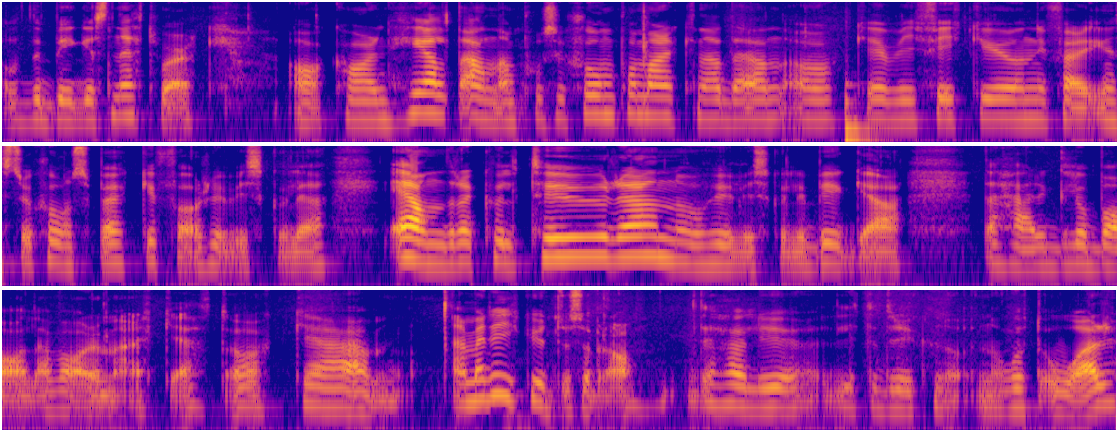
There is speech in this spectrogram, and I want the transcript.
of, the biggest network och har en helt annan position på marknaden och eh, vi fick ju ungefär instruktionsböcker för hur vi skulle ändra kulturen och hur vi skulle bygga det här globala varumärket. Och eh, ja, men det gick ju inte så bra. Det höll ju lite drygt no något år.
